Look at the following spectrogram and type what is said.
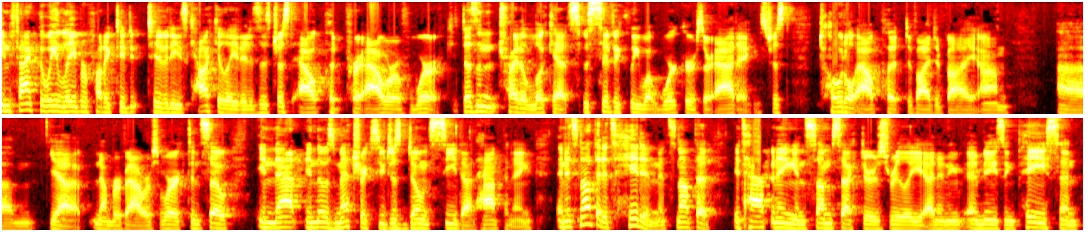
in fact, the way labor productivity is calculated is it's just output per hour of work. It doesn't try to look at specifically what workers are adding. It's just total output divided by um, um, yeah number of hours worked. And so in that in those metrics, you just don't see that happening. And it's not that it's hidden. It's not that it's happening in some sectors really at an amazing pace, and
